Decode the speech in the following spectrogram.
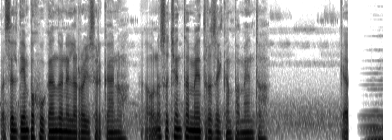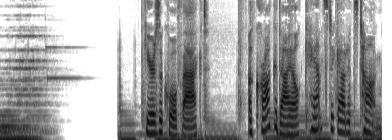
Pasé el tiempo jugando en el arroyo cercano, a unos 80 metros del campamento. Here's a cool fact. A crocodile can't stick out its tongue.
